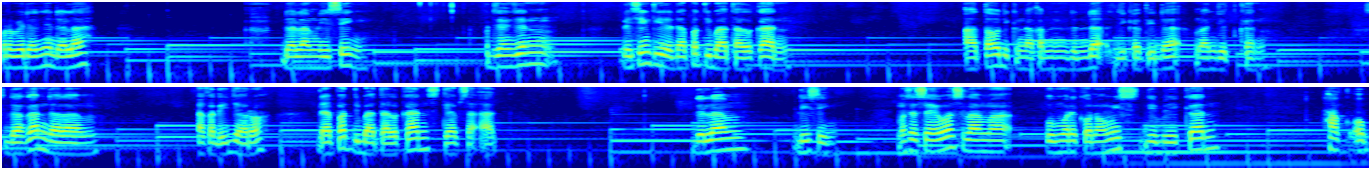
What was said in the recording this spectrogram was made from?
Perbedaannya adalah dalam leasing, perjanjian leasing tidak dapat dibatalkan atau dikenakan denda jika tidak melanjutkan. Sedangkan dalam akad ijaroh dapat dibatalkan setiap saat. Dalam leasing, masa sewa selama umur ekonomis diberikan hak op,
